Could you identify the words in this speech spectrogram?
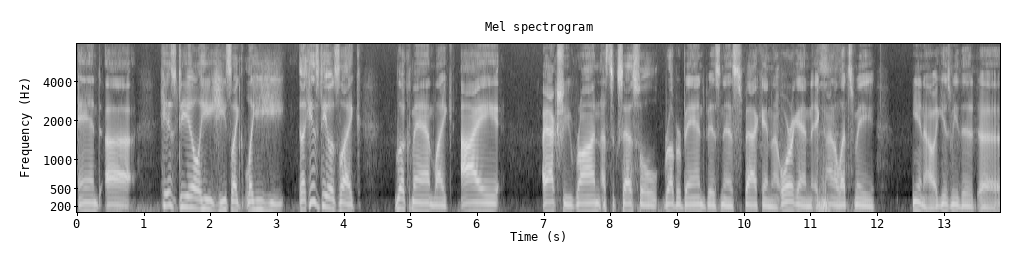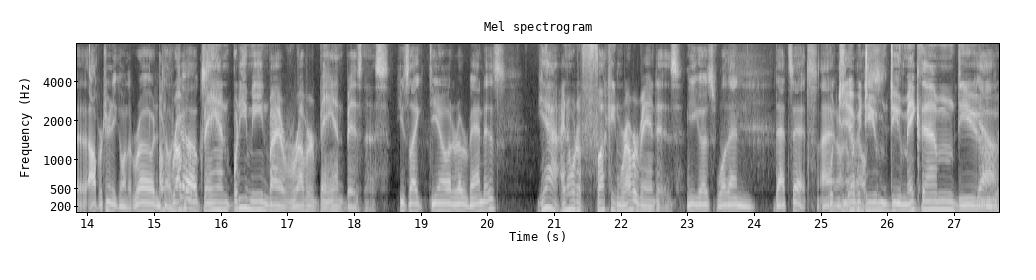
and uh his deal he he's like like he like his deal is like look man like i i actually run a successful rubber band business back in uh, oregon it kind of lets me you know it gives me the uh, opportunity to go on the road and A tell rubber jokes band. What do you mean by a rubber band business? he's like do you know what a rubber band is Yeah, I know what a fucking rubber band is. he goes well then that's it I don't do, you, I mean, do you do you make them? Do you Yeah.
